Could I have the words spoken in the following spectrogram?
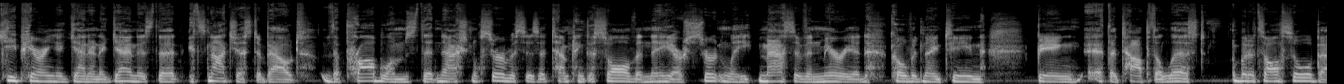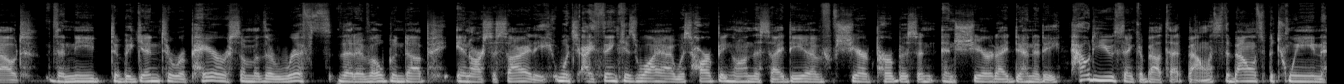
keep hearing again and again is that it's not just about the problems that national service is attempting to solve, and they are certainly massive and myriad, COVID 19 being at the top of the list. But it's also about the need to begin to repair some of the rifts that have opened up in our society, which I think is why I was harping on this idea of shared purpose and, and shared identity. How do you think about that balance? The balance between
